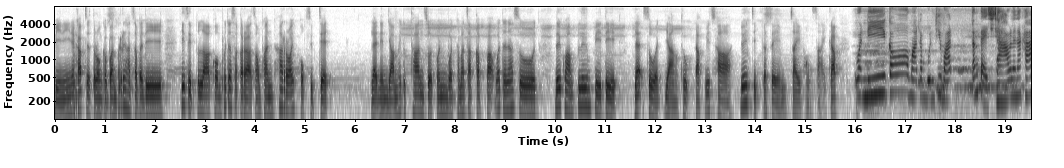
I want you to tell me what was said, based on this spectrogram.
ปีนี้นะครับจะตรงกับวันพฤหัสบดีที่ 10 ตุลาคมพุทธศักราช 2567 และเน้นย้ำให้ทุกท่านสวดมนต์บทธรรมจักรปะวัฒนสูตร ด้วยความปลื้มปีติ และสวดอย่างถูกหลักวิชาด้วยจิตเกษมใจผ่องใสครับ วันนี้ก็มาทำบุญที่วัด ตั้งแต่เช้าแล้วนะคะ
